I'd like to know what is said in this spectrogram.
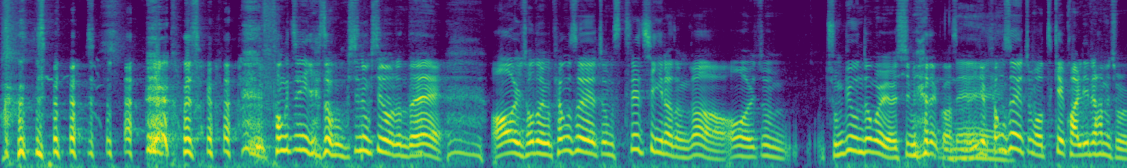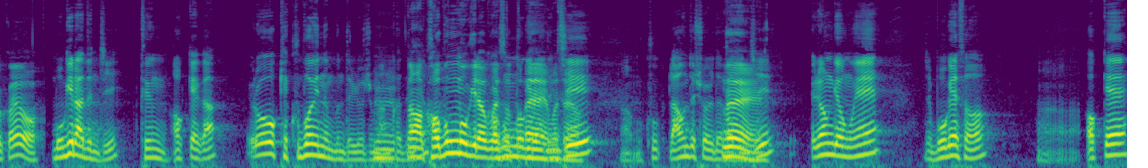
통증이 계속 욱신욱신 오는데, 어, 저도 이거 평소에 좀 스트레칭이라던가, 어, 좀 준비 운동을 열심히 해야 될 것 같습니다. 네. 이게 평소에 좀 어떻게 관리를 하면 좋을까요? 목이라든지 등, 어깨가 이렇게 굽어 있는 분들 요즘 많거든요. 아, 거북목이라고 해서 또- 네. 거북목이라든지 어, 구- 라운드 숄더라든지 이런 경우에 이제 목에서 어, 어깨,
